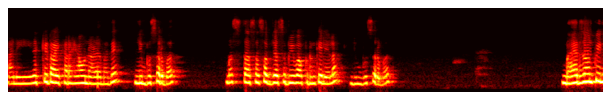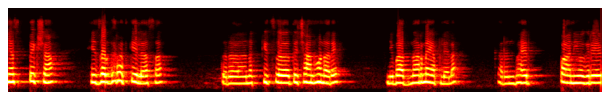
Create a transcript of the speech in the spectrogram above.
आणि नक्की ट्राय करा ह्या उन्हाळ्यामध्ये लिंबू सरबत. मस्त असं सब्जाचं वापरून केलेलं लिंबू सरबत. बाहेर जाऊन पिण्यापेक्षा हे जर घरात केलं असं तर नक्कीच ते छान होणार आहे. आणि बाधणार नाही आपल्याला कारण बाहेर पाणी वगैरे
